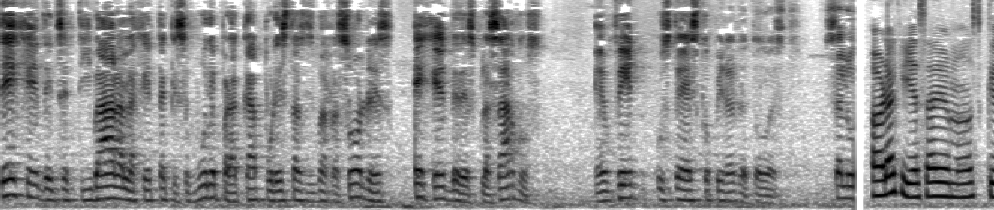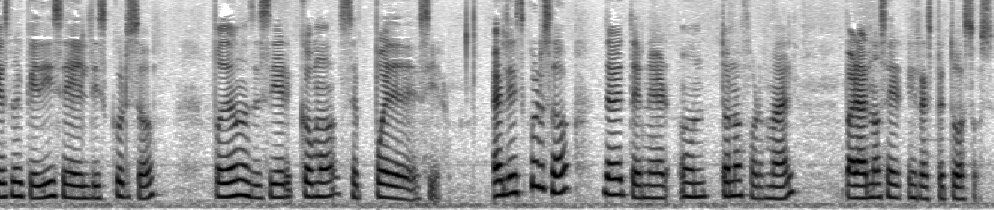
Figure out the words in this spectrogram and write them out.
dejen de incentivar a la gente a que se mude para acá por estas mismas razones, dejen de desplazarnos. En fin, ¿ustedes qué opinan de todo esto? Saludos. Ahora que ya sabemos qué es lo que dice el discurso, podemos decir cómo se puede decir. El discurso debe tener un tono formal para no ser irrespetuosos.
